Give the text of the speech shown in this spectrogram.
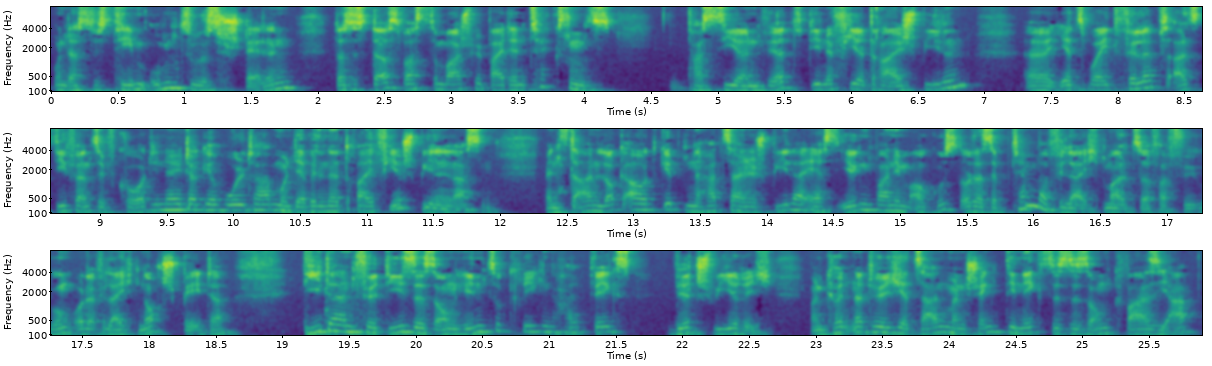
und das System umzustellen. Das ist das, was zum Beispiel bei den Texans passieren wird, die eine 4-3 spielen, äh, jetzt Wade Phillips als Defensive Coordinator geholt haben und der will eine 3-4 spielen lassen. Wenn es da ein Lockout gibt, dann hat seine Spieler erst irgendwann im August oder September vielleicht mal zur Verfügung oder vielleicht noch später, die dann für die Saison hinzukriegen halbwegs wird schwierig. Man könnte natürlich jetzt sagen, man schenkt die nächste Saison quasi ab,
